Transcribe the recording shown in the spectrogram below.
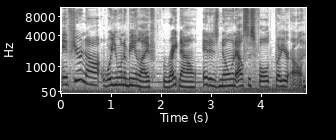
If you're not where you want to be in life right now, it is no one else's fault but your own.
